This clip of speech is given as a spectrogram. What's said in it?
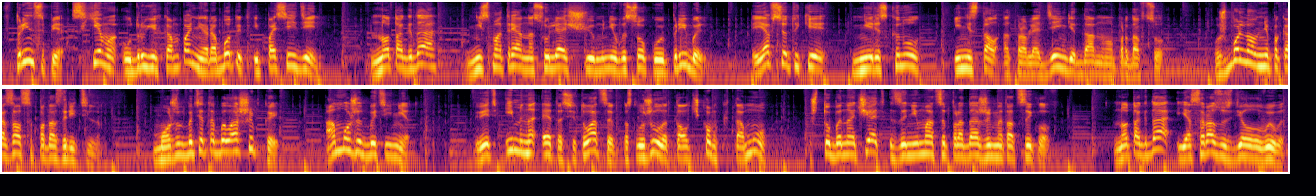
В принципе, схема у других компаний работает и по сей день. Но тогда, несмотря на сулящую мне высокую прибыль, я все-таки не рискнул и не стал отправлять деньги данному продавцу. Уж больно он мне показался подозрительным. Может быть, это было ошибкой, а может быть и нет. Ведь именно эта ситуация послужила толчком к тому, чтобы начать заниматься продажей мотоциклов. Но тогда я сразу сделал вывод,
